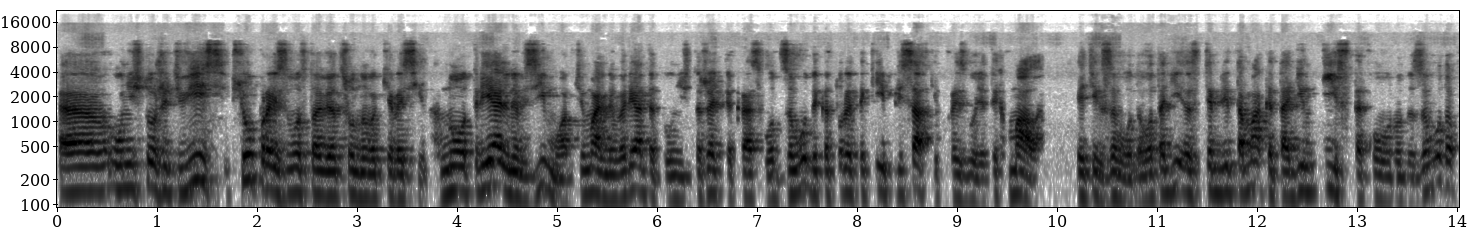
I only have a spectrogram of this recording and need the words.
уничтожить весь, все производство авиационного керосина. Но вот реально в зиму оптимальный вариант это уничтожать как раз вот заводы, которые такие присадки производят, их мало, этих заводов. Вот один, Стерлитамак это один из такого рода заводов,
